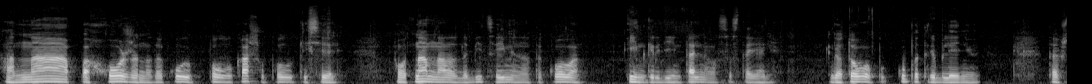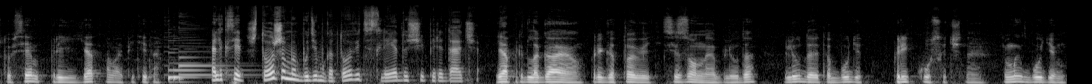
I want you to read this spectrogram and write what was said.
она похожа на такую полукашу, полукисель. Вот нам надо добиться именно такого ингредиентального состояния, готового к употреблению. Так что всем приятного аппетита. Алексей, что же мы будем готовить в следующей передаче? Я предлагаю приготовить сезонное блюдо. Блюдо это будет прикусочное. И мы будем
